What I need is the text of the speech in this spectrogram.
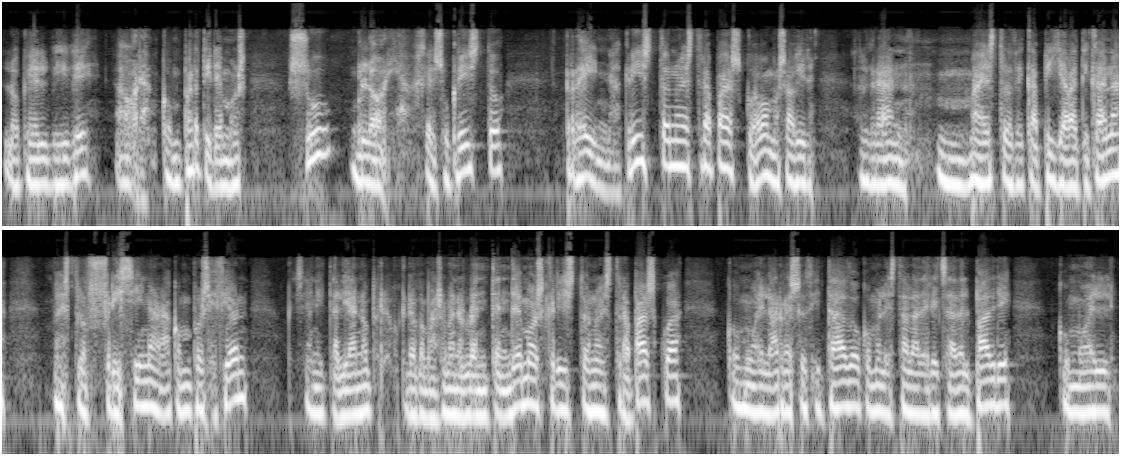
lo que Él vive ahora. Compartiremos su gloria. Jesucristo reina. Cristo nuestra Pascua. Vamos a oír al gran maestro de Capilla Vaticana, maestro Frisina, la composición, sea en italiano, pero creo que más o menos lo entendemos. Cristo nuestra Pascua, como Él ha resucitado, como Él está a la derecha del Padre, como Él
